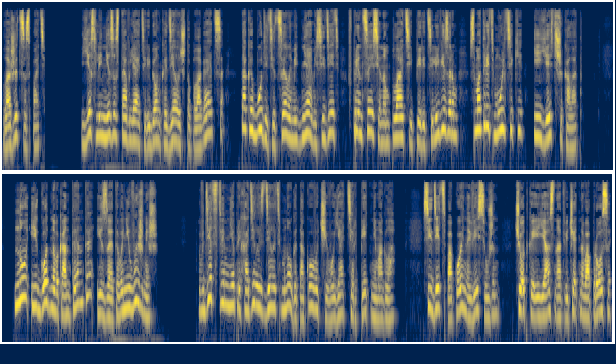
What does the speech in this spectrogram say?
ложиться спать. Если не заставлять ребенка делать, что полагается, так и будете целыми днями сидеть в принцессином платье перед телевизором, смотреть мультики и есть шоколад. Ну и годного контента из этого не выжмешь. В детстве мне приходилось делать много такого, чего я терпеть не могла. Сидеть спокойно весь ужин, четко и ясно отвечать на вопросы,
